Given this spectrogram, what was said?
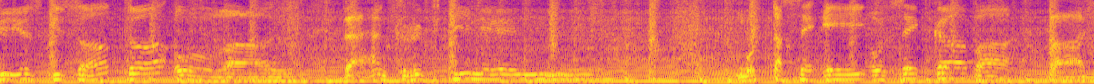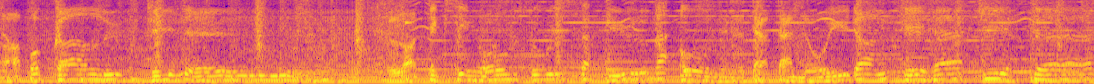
Viesti saattaa olla vähän kryptinen. Mutta se ei oo sekava, vaan apokalyptinen. Lateksi housuissa kylmä on, tätä noidan kehä kiertää.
